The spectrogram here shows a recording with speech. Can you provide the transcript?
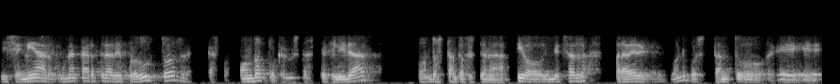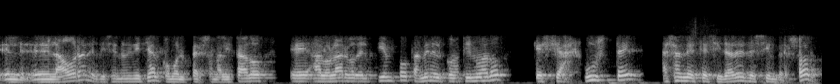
diseñar una cartera de productos, en este caso fondos, porque es nuestra especialidad, fondos tanto gestionar activa o indexarla, para ver, bueno, pues tanto eh, el, el, ahora, el diseño inicial, como el personalizado eh, a lo largo del tiempo, también el continuado, que se ajuste a esas necesidades de ese inversor,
